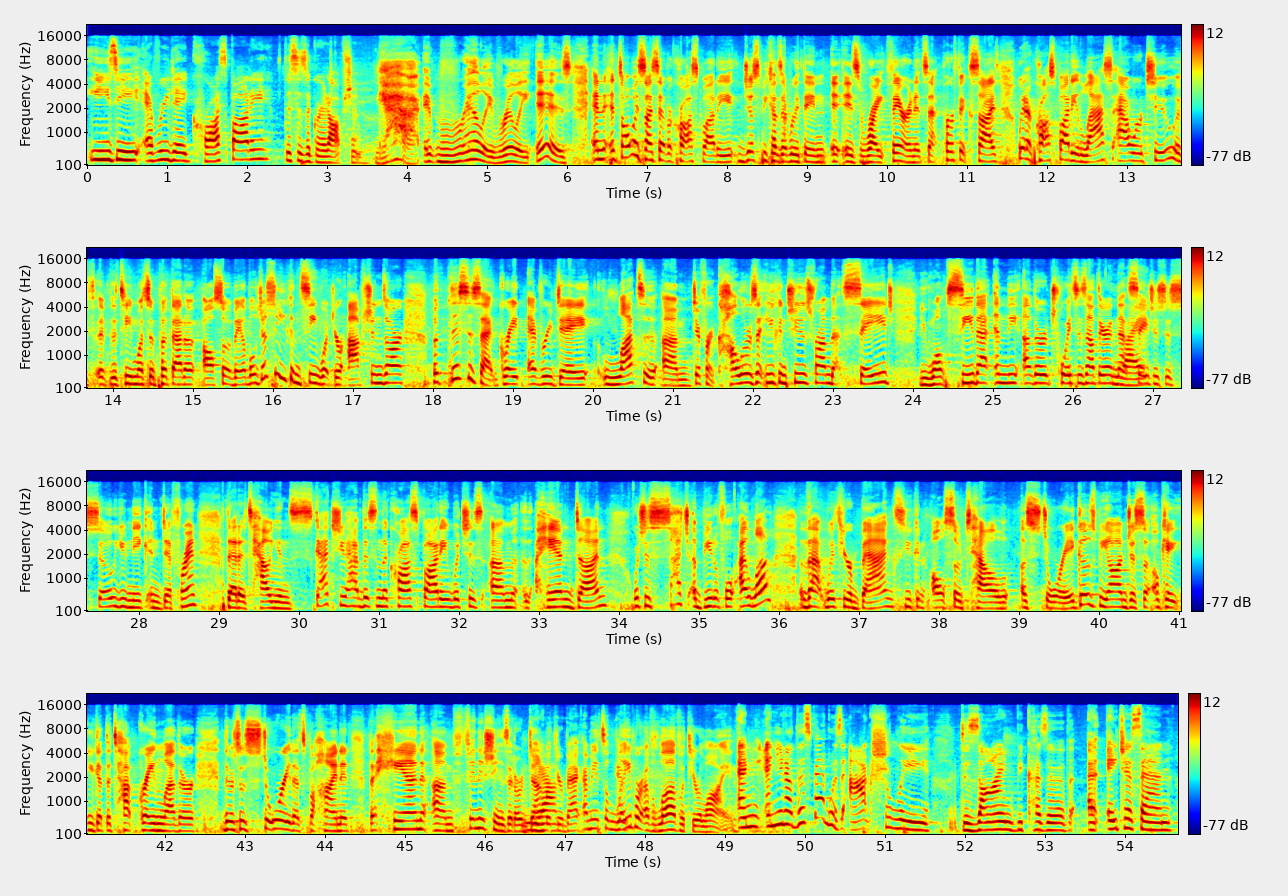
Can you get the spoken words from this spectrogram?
easy, everyday crossbody, this is a great option. Yeah, it really, really is. And it's always nice to have a crossbody just because everything is right there and it's that perfect size. We had a crossbody last hour too, if, if the team wants to put that also available, just so you can see what your options are. But this is that great everyday, lots of um, different colors that you can choose from. That sage, you won't see that in the other choices out there. And that right. sage is just so unique and different. That Italian sketch, you have this in the crossbody, which is um, hand done, which is such a beautiful, I love that with your bags, you can also tell a story. It goes beyond just, okay, you get the top grain leather. There's a story that's behind it. The hand um, finishings that are done yeah. with your bag. I mean, it's a labor of love with your line. And, and you know, this bag was actually designed because of an HSN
